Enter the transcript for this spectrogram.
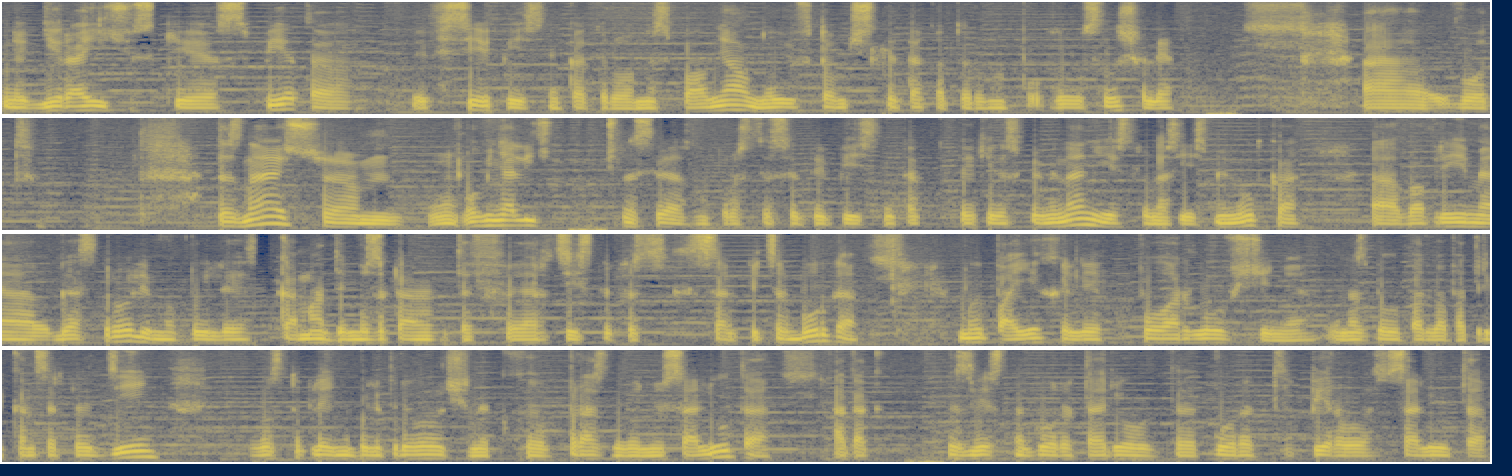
героически спета все песни, которые он исполнял, ну и в том числе та, которую мы услышали. А, вот. Ты знаешь, эм, у меня лично связано просто с этой песней так, такие воспоминания, если у нас есть минутка. А, во время гастроли мы были командой музыкантов и артистов из Санкт-Петербурга. Мы поехали по Орловщине. У нас было по два, по три концерта в день. Выступления были приурочены к празднованию салюта, а как известно, город Орел, это город первого салюта.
